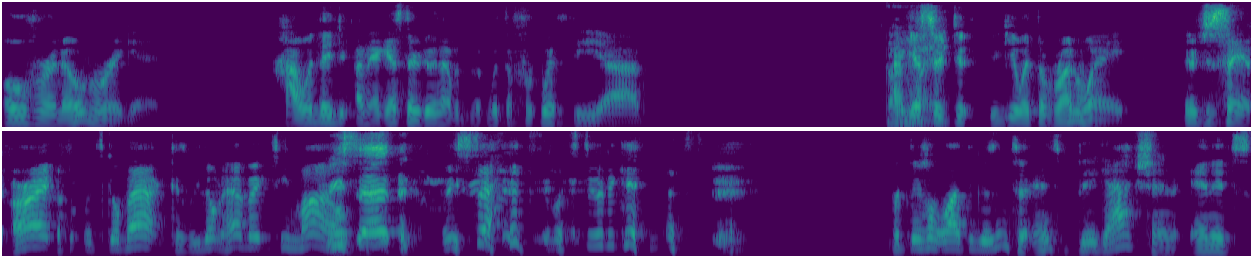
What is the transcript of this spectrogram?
over and over again. How would they do? I mean, I guess they're doing that with the, with the, with the, uh, I guess they're do, with the runway. They're just saying, all right, let's go back because we don't have 18 miles. Reset. Reset. let's do it again. But there's a lot that goes into it and it's big action and it's,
